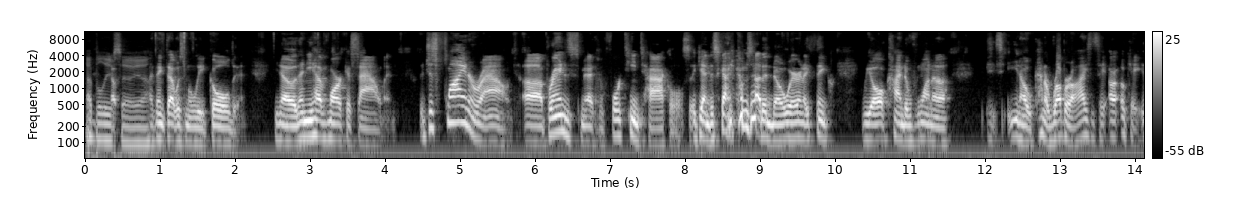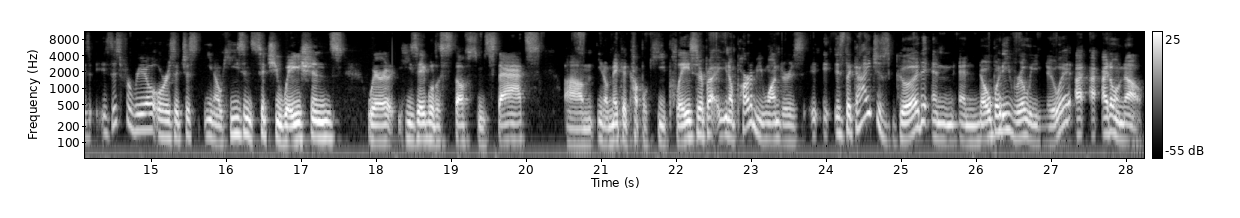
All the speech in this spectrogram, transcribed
I believe so. Yeah, I think that was Malik Golden. You know, then you have Marcus Allen just flying around. Uh, Brandon Smith with 14 tackles. Again, this guy comes out of nowhere, and I think we all kind of want to, you know, kind of rub our eyes and say, uh, okay, is, is this for real? Or is it just, you know, he's in situations where he's able to stuff some stats, um, you know, make a couple key plays there. But, you know, part of me wonders, is the guy just good and, and nobody really knew it? I, I, I don't know.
